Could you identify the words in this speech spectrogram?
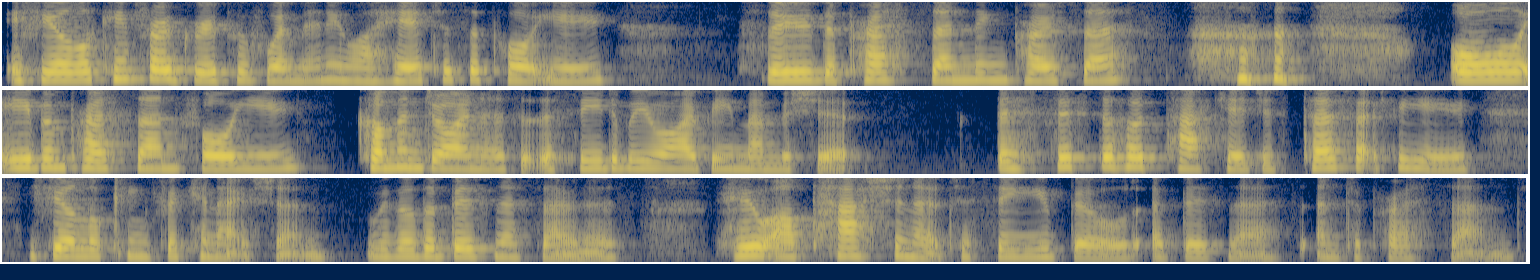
If you're looking for a group of women who are here to support you through the press sending process, or even press send for you, come and join us at the CWIB membership. The Sisterhood package is perfect for you if you're looking for connection with other business owners who are passionate to see you build a business and to press send.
